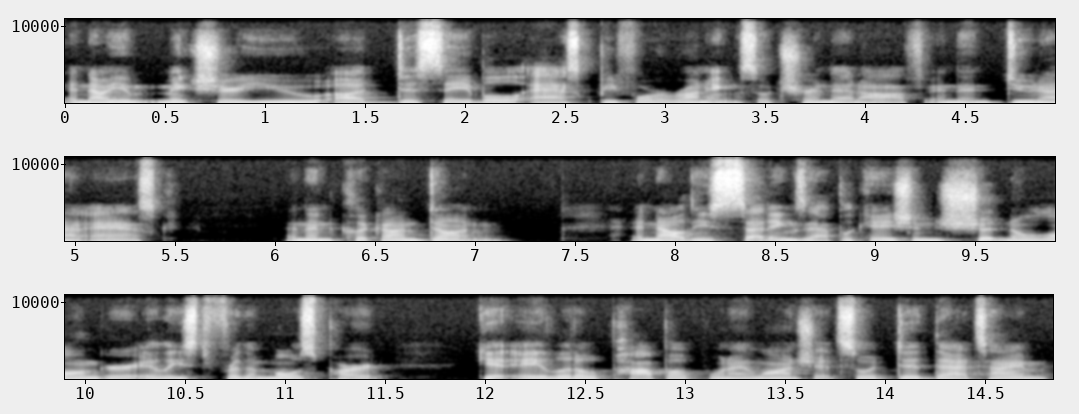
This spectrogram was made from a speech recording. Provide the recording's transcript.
And now you make sure you uh, disable ask before running. So turn that off and then do not ask and then click on done. And now the settings application should no longer, at least for the most part, get a little pop-up when I launch it. So it did that time.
